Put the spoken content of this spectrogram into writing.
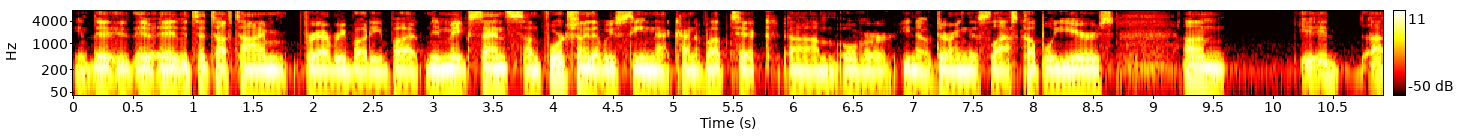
it's a tough time for everybody, but it makes sense, unfortunately, that we've seen that kind of uptick um, over, you know, during this last couple years. Um, it, uh,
